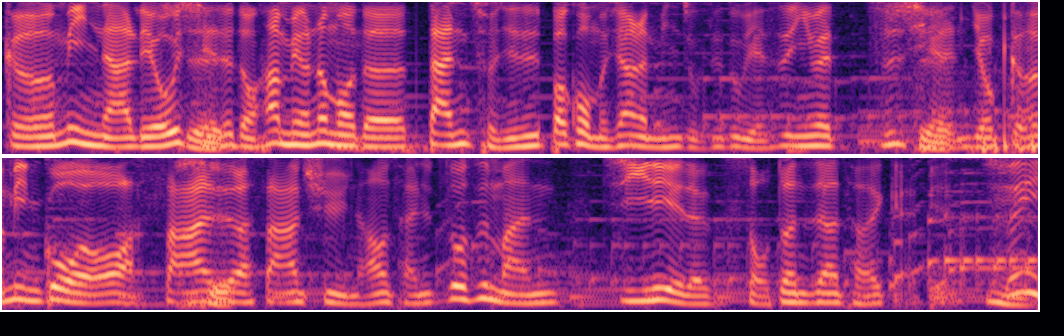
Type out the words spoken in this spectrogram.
革命啊、流血这种，它没有那么的单纯。其实包括我们现在的民主制度，也是因为之前有革命过，哇，杀是来杀去，然后才都是蛮激烈的手段之下才会改变。嗯所以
